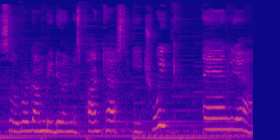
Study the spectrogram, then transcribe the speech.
So, we're gonna be doing this podcast each week, and yeah.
